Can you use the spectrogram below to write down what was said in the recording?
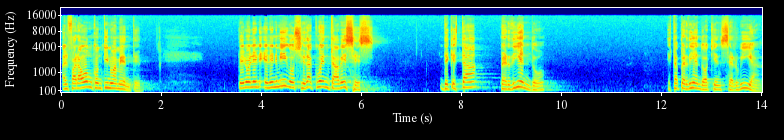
al faraón continuamente. Pero el, enemigo se da cuenta a veces de que está perdiendo, está perdiendo a quien servía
